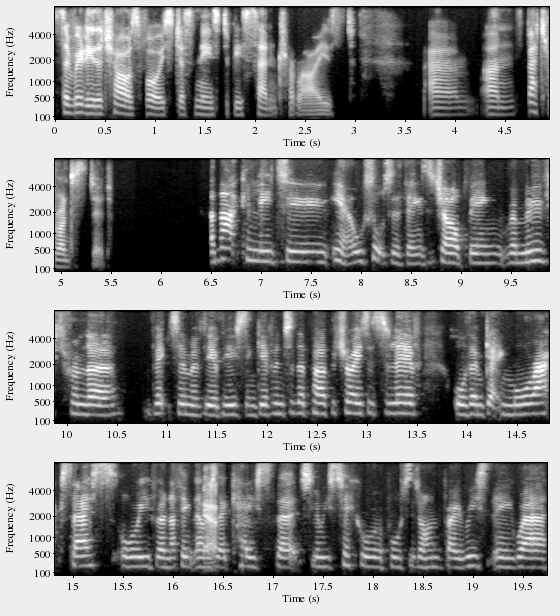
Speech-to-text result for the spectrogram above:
So really the child's voice just needs to be centralized um, and better understood and that can lead to you know all sorts of things the child being removed from the victim of the abuse and given to the perpetrator to live, or them getting more access, or even I think there was yeah. a case that Louise Tickle reported on very recently where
